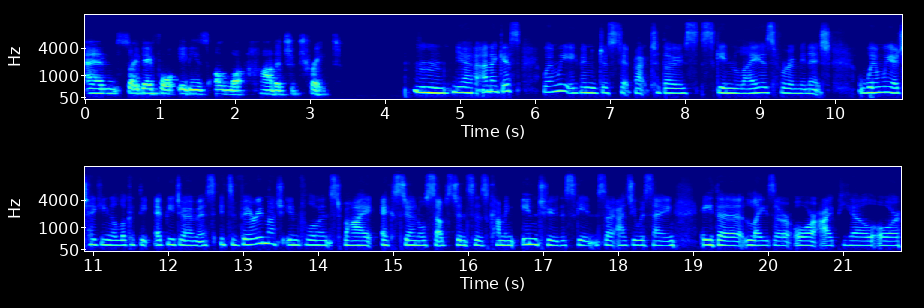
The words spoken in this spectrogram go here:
And so, therefore, it is a lot harder to treat. Mm, yeah. And I guess when we even just step back to those skin layers for a minute, when we are taking a look at the epidermis, it's very much influenced by external substances coming into the skin. So, as you were saying, either laser or IPL or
